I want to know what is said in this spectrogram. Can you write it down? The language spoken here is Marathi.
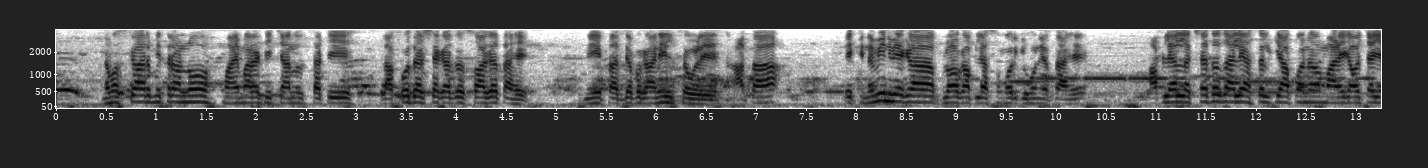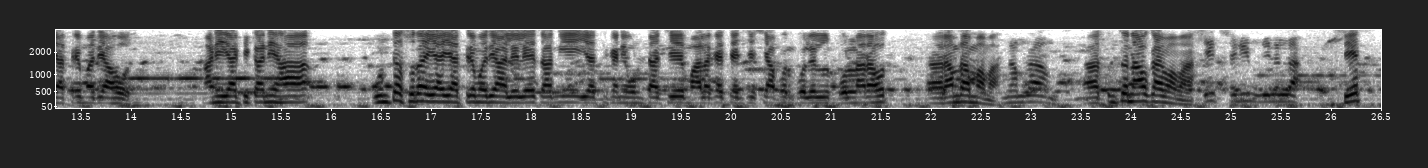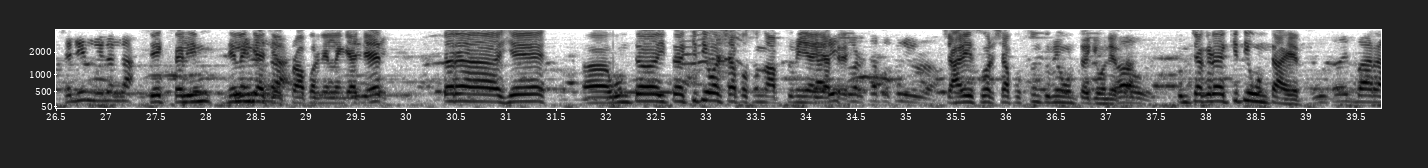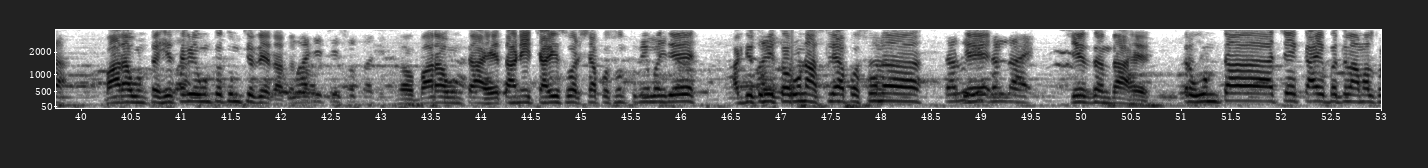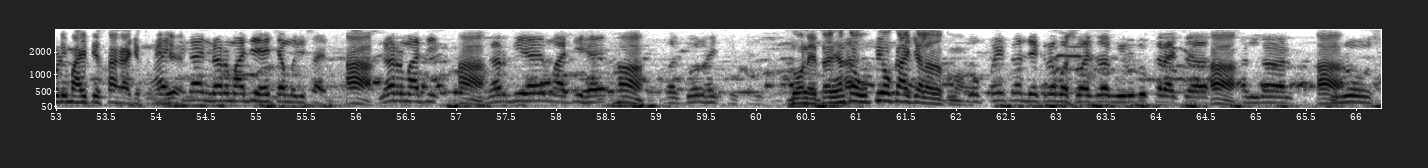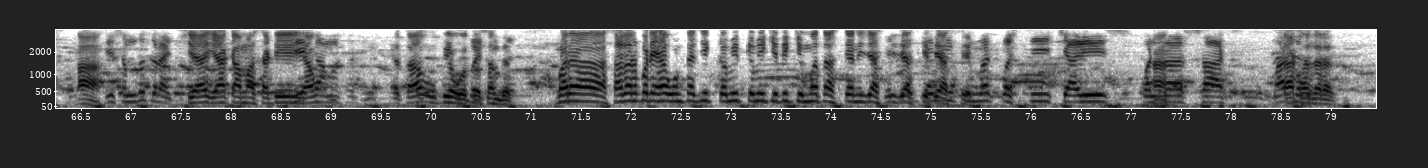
नमस्कार मित्रांनो माय मराठी चॅनलसाठी लाखो दर्शकाचं स्वागत आहे. मी प्राध्यापक अनिल चवळे. आता एक नवीन वेगळा ब्लॉग आपल्यासमोर घेऊन येत आहे. आपल्याला लक्षातच आले असेल की आपण माळेगावच्या यात्रेमध्ये आहोत. आणि या ठिकाणी हा उंट सुद्धा या यात्रेमध्ये आलेले आहेत आणि या ठिकाणी उंटाचे मालक आहेत त्यांच्याशी आपण बोलेल बोलणार आहोत. रामराम मामा. राम राम. अं, तुमचं नाव काय मामा? शेख सलीम निलंगा. शेख? सलीम निलंगा. शेख सलीम निलंग्याचे आहेत प्रॉपर निलंग्याचे आहेत. तर हे उंट इथं किती वर्षापासून आप- तुम्ही या चाळीस यात्रेत? वर्षापासून येऊ राहिलो. चाळीस वर्षापासून तुम्ही उंट घेऊन हो. येता तुमच्याकडे किती उंट आहेत? उंट आहेत बारा. बारा उंट. हे सगळे उंट तुमचेच आहेत आता? माझे ते स्वतःचे. अं, बारा उंट आहेत आणि चाळीस वर्षापासून तुम्ही म्हणजे अगदी तुम्ही तरुण असल्यापासून अं, चालू हे हे धंदा आहे. हेच धंदा आहे. तर उंटाचे काय बद्दल आम्हाला थोडी माहिती सांगा की तुम्ही हे. माहिती काय? नर माझी ह्याच्यामध्ये साहेब. हा. नर माझी. हा. नर बी आहे माझी आहे. हा. बस दोन आहेत. दोन आहे तर ह्यांचा उपयोग काय केला जातो मग? लेकरं बसवायचं मिरवणूक करायचं हा. संदल हा. जुलूस हा. हे समजा करायचं. या या कामासाठी हे या कामासाठी. याचा उपयोग होतो संदर्भ बरं साधारणपणे ह्या उंटाची कमीत कमी किती किंमत असते आणि जास्तीत जास्त किती त्याची असते? किंमत पस्तीस चाळीस पन्नास साठ. साठ हजार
